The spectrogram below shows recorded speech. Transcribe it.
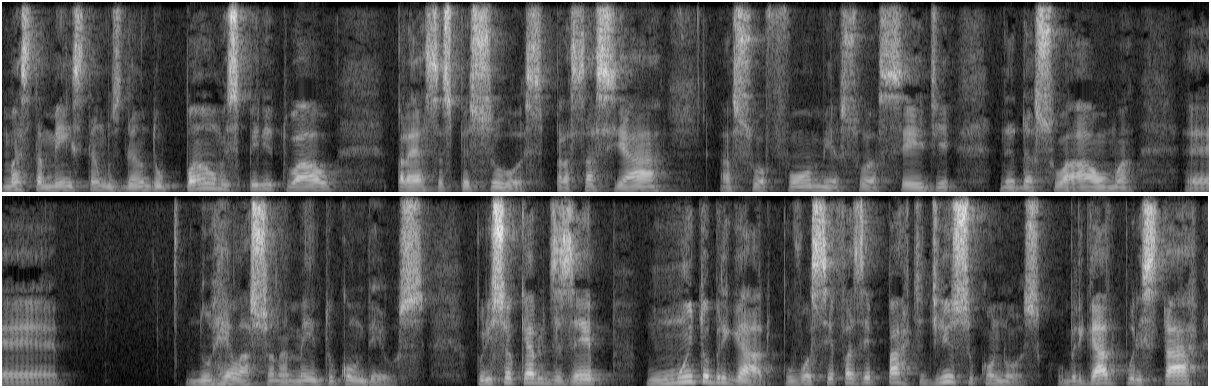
mas também estamos dando o pão espiritual para essas pessoas, para saciar a sua fome, a sua sede né, da sua alma é, no relacionamento com Deus. Por isso eu quero dizer muito obrigado por você fazer parte disso conosco. Obrigado por estar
